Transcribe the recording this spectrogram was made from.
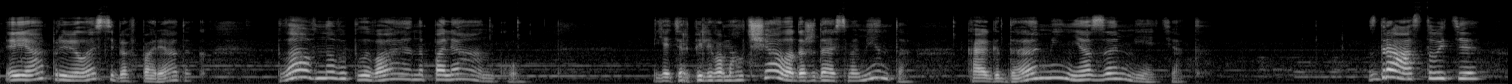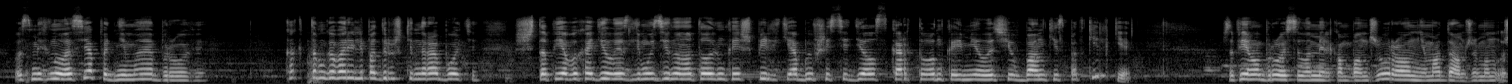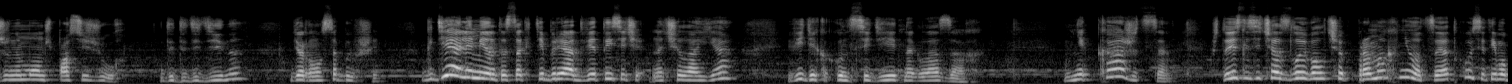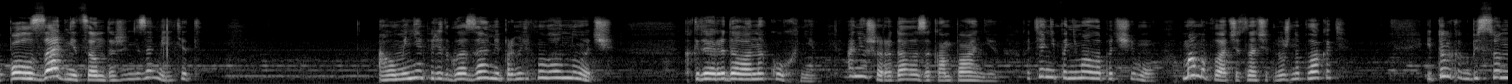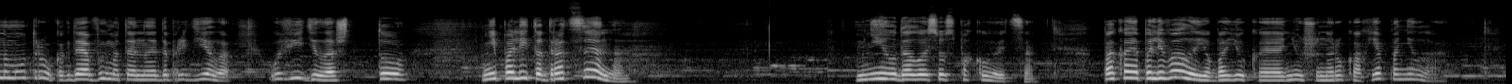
и я привела себя в порядок, плавно выплывая на полянку. Я терпеливо молчала, дожидаясь момента, когда меня заметят. «Здравствуйте!» – усмехнулась я, поднимая брови. Как там говорили подружки на работе? Чтоб я выходила из лимузина на тоненькой шпильке, а бывший сидел с картонкой и мелочью в банке из-под кильки? Чтоб я ему бросила мельком bonjour, а он мне, мадам, je ne mange pas six jours. Ды-ды-ды-дина, дернулся бывший. Где алименты с октября 2000? Начала я, видя, как он седеет на глазах. Мне кажется, что если сейчас злой волчок промахнется и откусит ему пол задницы, он даже не заметит. А у меня перед глазами промелькнула ночь, когда я рыдала на кухне. Анюша рыдала за компанию, хотя не понимала почему. Мама плачет, значит, нужно плакать. И только к бессонному утру, когда я, вымотанная до предела, увидела, что не полита драцена, мне удалось успокоиться. Пока я поливала ее, баюкая Анюшу на руках, я поняла.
